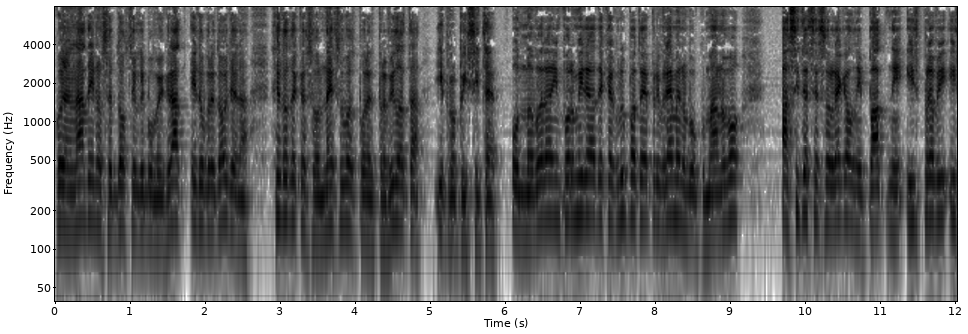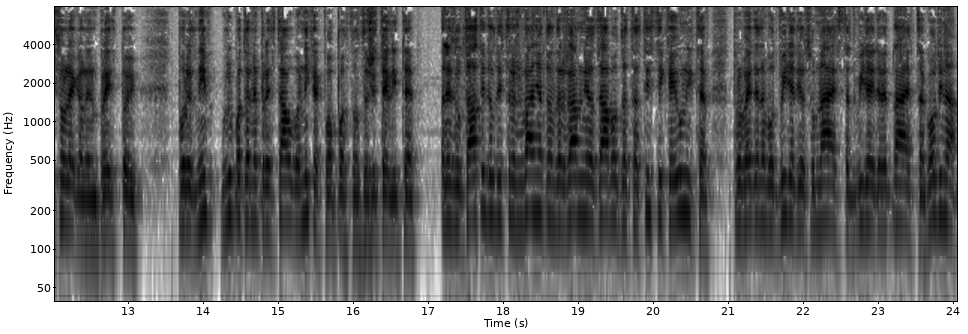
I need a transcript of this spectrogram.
која надејно се досели во овој град е добредојдена, се додека се однесува според правилата и прописите. Од МВР информира дека групата е привремено во Куманово, а сите се со легални платни исправи и со легален престој. Поред нив, групата не представува никаква опасност за жителите. Резултатите од истражувањето на Државниот завод за статистика и УНИЦЕФ, проведено во 2018-2019 година,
